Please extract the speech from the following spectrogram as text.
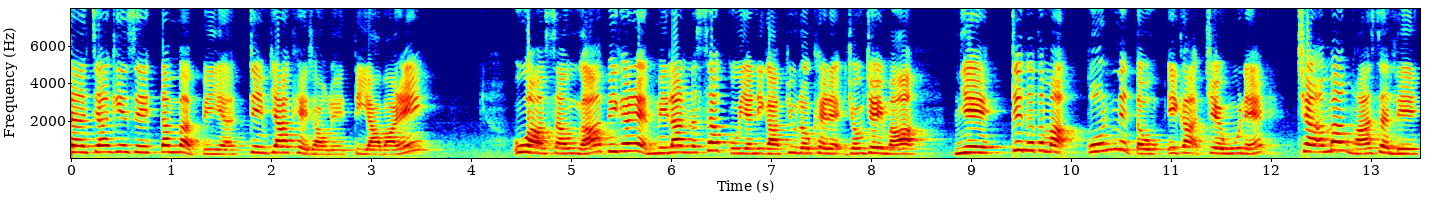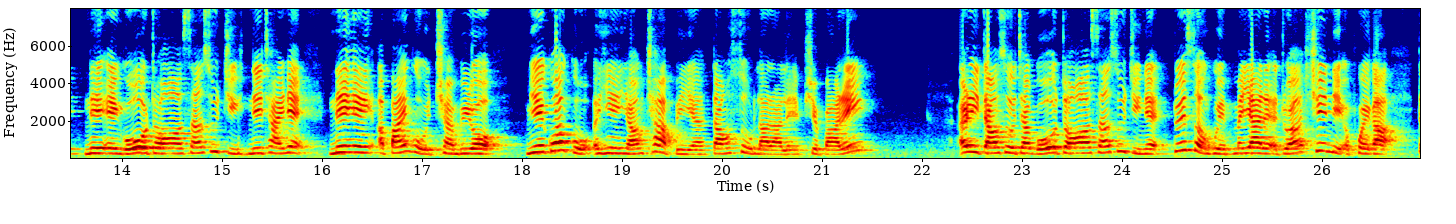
လံကြမ်းကင်းစေးတတ်မှတ်ပေးရန်တင်ပြခဲ့ကြောင်းလည်းသိရပါတယ်။ဦးအောင်ဆန်းဦးကပြီးခဲ့တဲ့မေလ29ရက်နေ့ကပြုလုပ်ခဲ့တဲ့ရုံးချိန်မှာမြေ1.63ဧကကျယ်ဝန်းတဲ့ ခြံအမှတ်54နေအိမ်ကိုဒေါအောင်ဆန်းစုကြည်နေထိုင်တဲ့နေအိမ်အပိုင်းကိုခြံပြီးတော့မြေကွက်ကိုအရင်ရောင်းချပေးရန်တောင်းဆိုလာတာလည်းဖြစ်ပါတယ်။အဲ့ဒီတောင်းဆိုချက်ကိုဒေါအောင်ဆန်းစုကြည်နဲ့တွဲဆုံခွင့်မရတဲ့အတွက်ရှေ့နေအဖွဲ့ကတ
